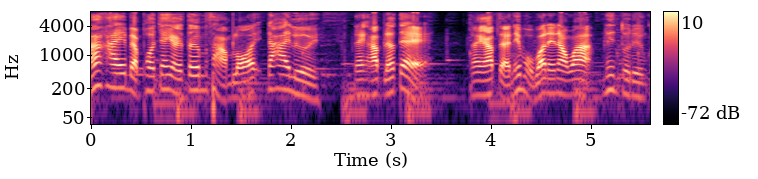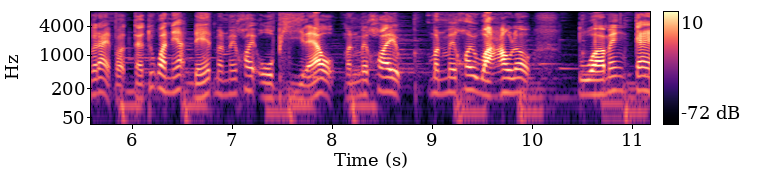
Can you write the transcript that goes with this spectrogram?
อะใครแบบพอใจอยากจะเติม 300 ได้เลยนะครับ แล้วแต่นะครับ แต่อันนี้ผมว่าแนะนำว่าเล่นตัวเดิมก็ได้ แต่ทุกวันนี้เดทมันไม่ค่อย OP แล้ว มันไม่ค่อยมันไม่ค่อยว้าวแล้ว ตัวแม่งแก้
